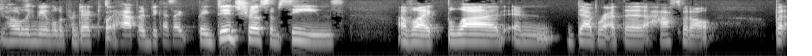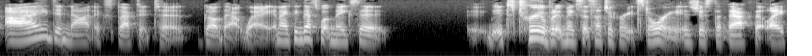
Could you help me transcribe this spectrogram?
totally gonna be able to predict what happened," because I they did show some scenes of like blood and Deborah at the hospital but I did not expect it to go that way. And I think that's what makes it it's true, but it makes it such a great story is just the fact that like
